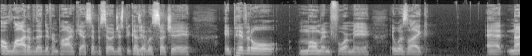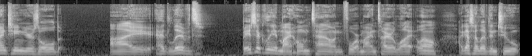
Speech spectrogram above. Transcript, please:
a lot of the different podcast episodes, just because Yeah. it was such a a pivotal moment for me. It was like at 19 years old, I had lived basically in my hometown for my entire life. Well, I guess I lived in two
